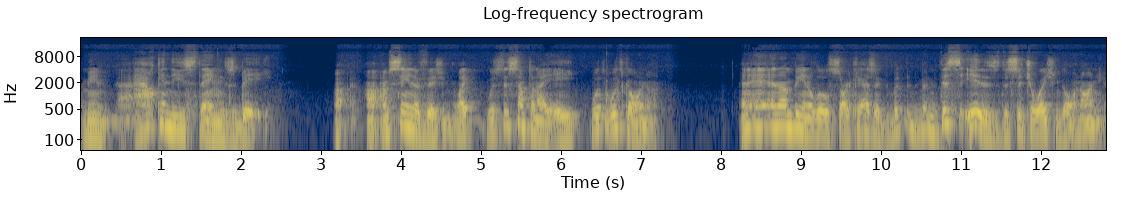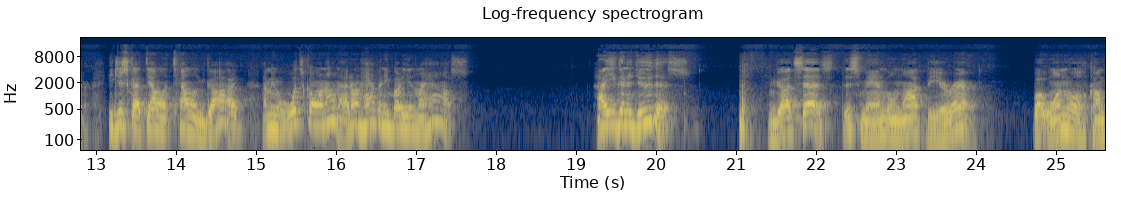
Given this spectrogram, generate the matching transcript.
I mean, how can these things be? Uh, I'm seeing a vision. Like, was this something I ate? What, what's going on? And, and I'm being a little sarcastic, but, but this is the situation going on here. He just got down telling God, I mean, what's going on? I don't have anybody in my house. How are you going to do this? And God says, This man will not be your heir, but one will come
